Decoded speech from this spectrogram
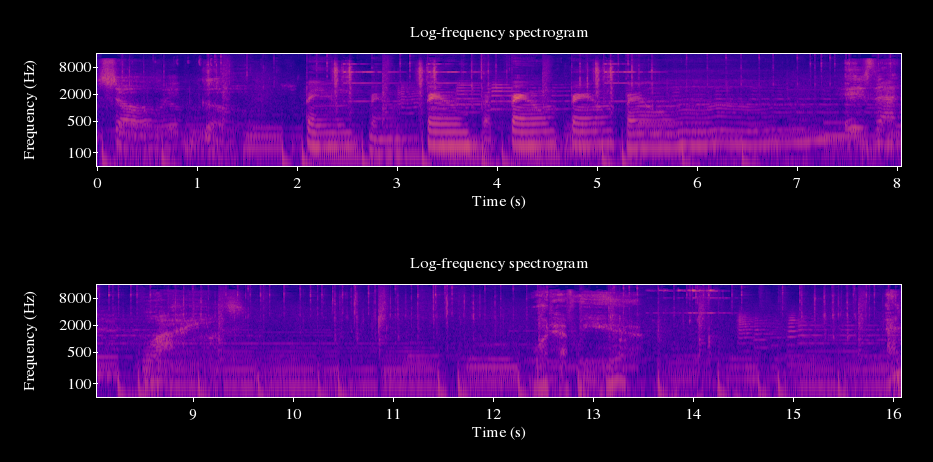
So it goes. Bam, bam, bam, bam, bam, bam, bam. Is that wise? What have we here? And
